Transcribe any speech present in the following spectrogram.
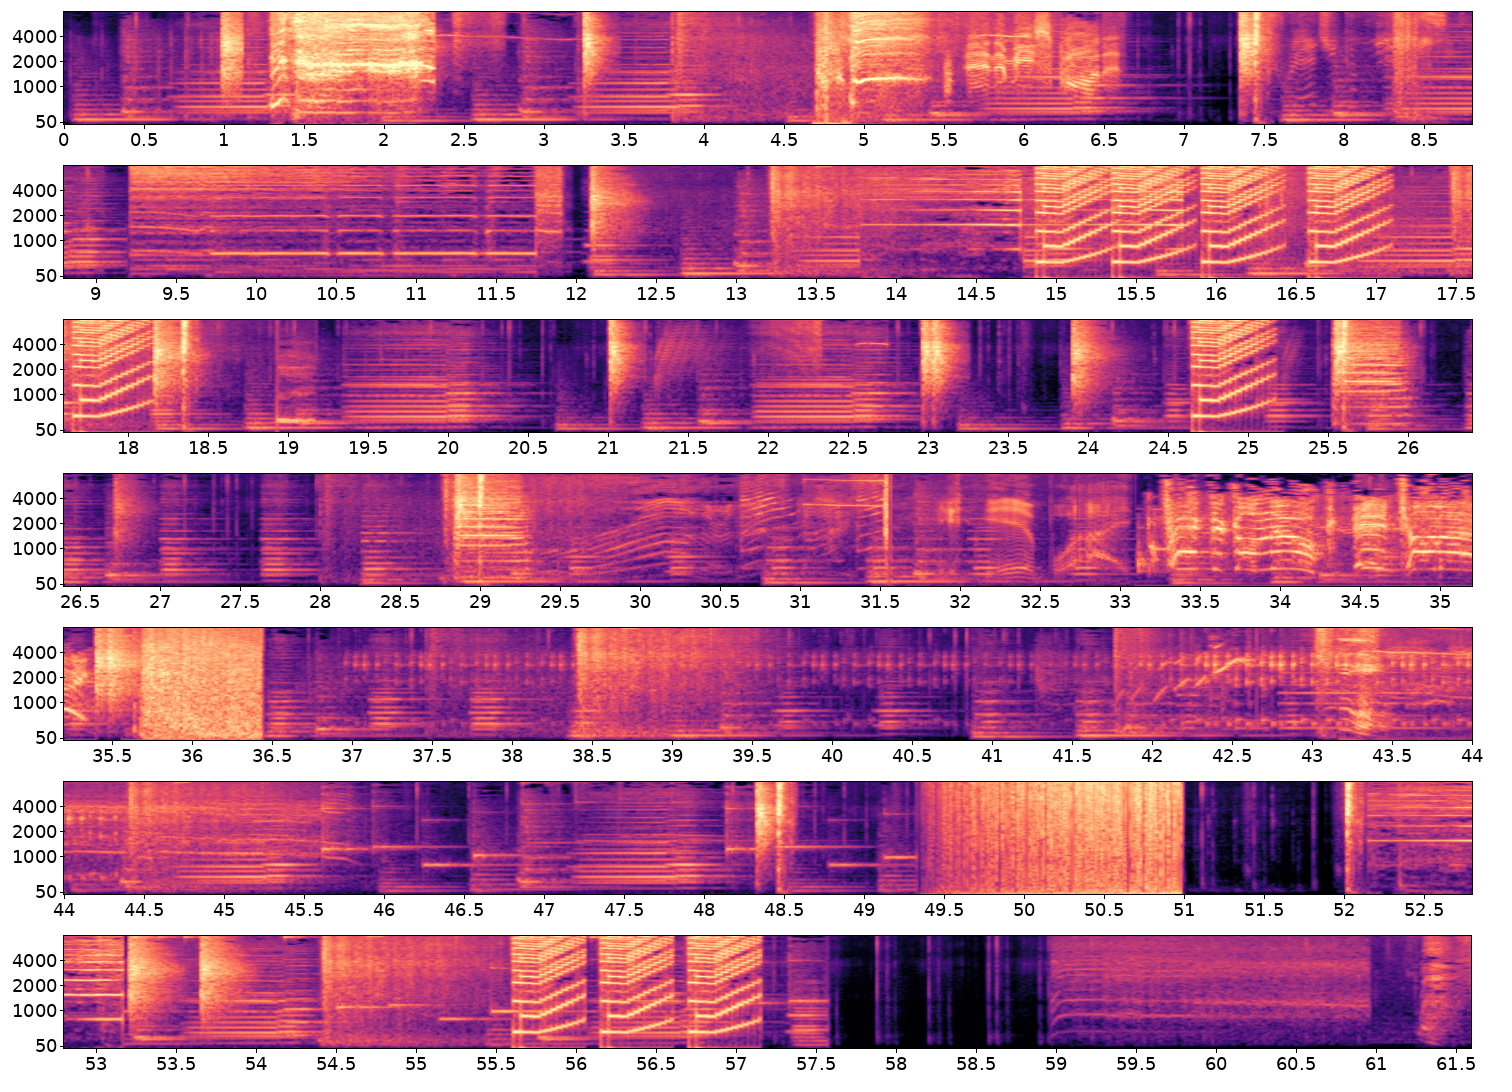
Enemy spotted. Tragic events. yeah, boy. Tactical nuke incoming! Ooh. Oh,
